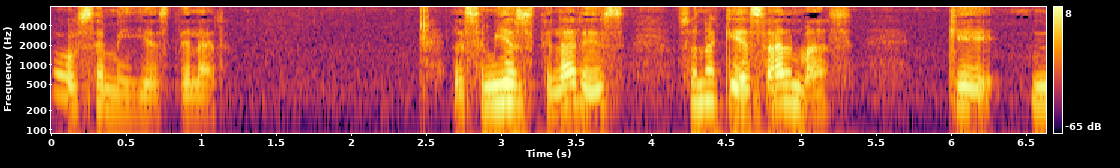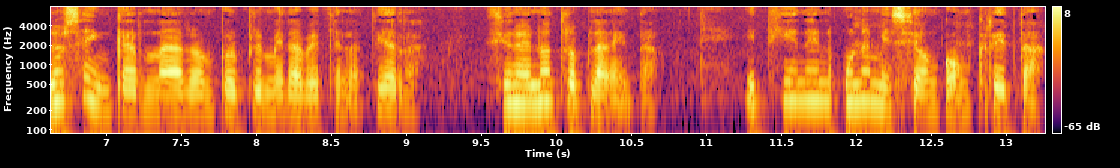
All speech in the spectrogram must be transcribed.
o semilla estelar. Las semillas estelares son aquellas almas que no se encarnaron por primera vez en la Tierra, sino en otro planeta, y tienen una misión concreta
